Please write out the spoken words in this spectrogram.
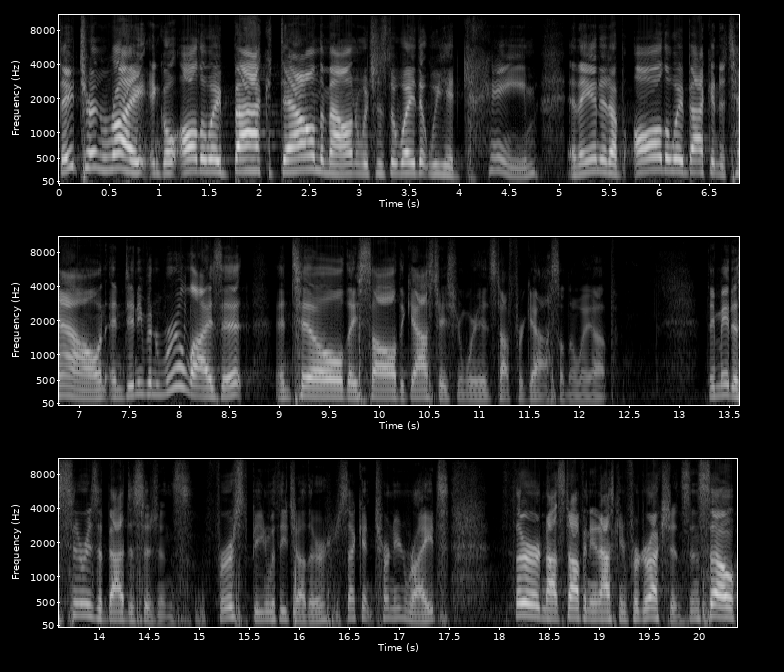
they turn right and go all the way back down the mountain, which is the way that we had came. And they ended up all the way back into town and didn't even realize it until they saw the gas station where he had stopped for gas on the way up. They made a series of bad decisions. First, being with each other. Second, turning right. Third, not stopping and asking for directions. And so,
